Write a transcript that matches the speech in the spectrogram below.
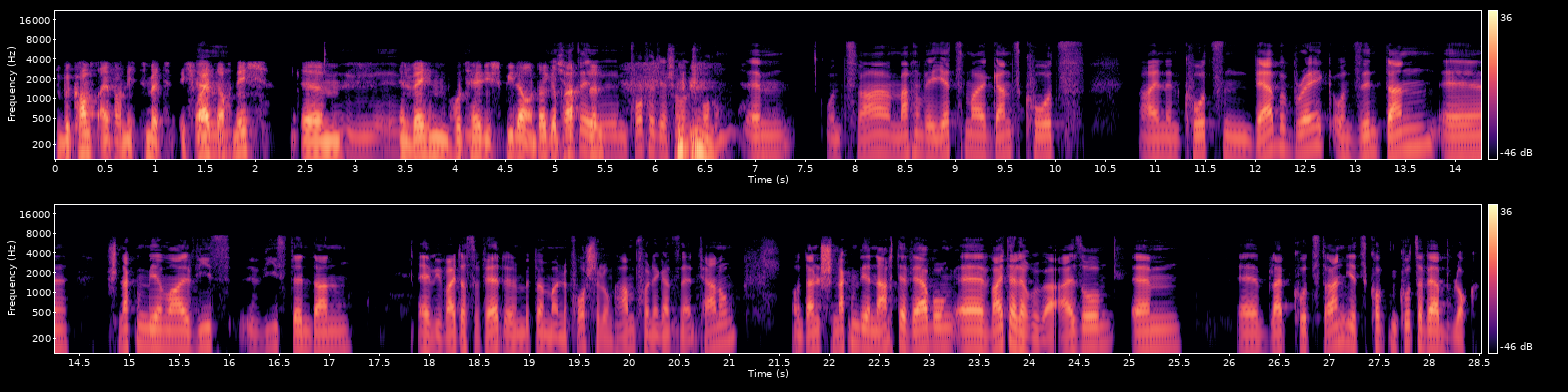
du bekommst einfach nichts mit. Ich weiß ähm, auch nicht, ähm, äh, in welchem Hotel die Spieler untergebracht ich hatte sind. im Vorfeld ja schon gesprochen. Ähm, und zwar machen wir jetzt mal ganz kurz einen kurzen Werbebreak und sind dann äh, schnacken wir mal, wie es denn dann, äh, wie weit das so fährt, damit wir mal eine Vorstellung haben von der ganzen Entfernung. Und dann schnacken wir nach der Werbung äh, weiter darüber. Also ähm, äh, bleibt kurz dran. Jetzt kommt ein kurzer Werbeblock.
